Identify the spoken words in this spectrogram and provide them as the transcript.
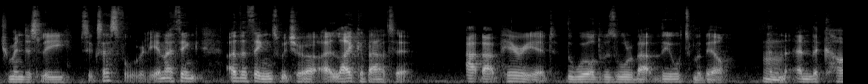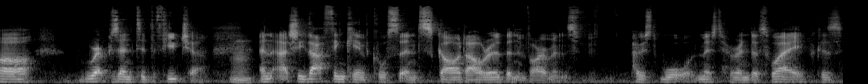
tremendously successful, really. And I think other things which are, I like about it at that period, the world was all about the automobile, and, and the car represented the future. Mm. And actually, that thinking, of course, then scarred our urban environments post war in the most horrendous way because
